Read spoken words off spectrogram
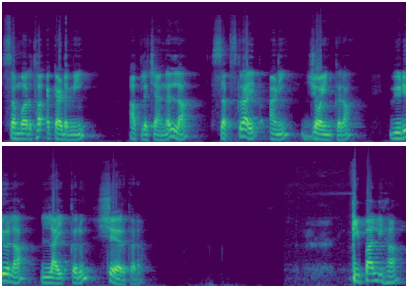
समर्थ अकॅडमी. आपल्या चॅनलला सबस्क्राईब आणि जॉईन करा. व्हिडिओला लाईक करून शेअर करा. टिपा लिहा.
